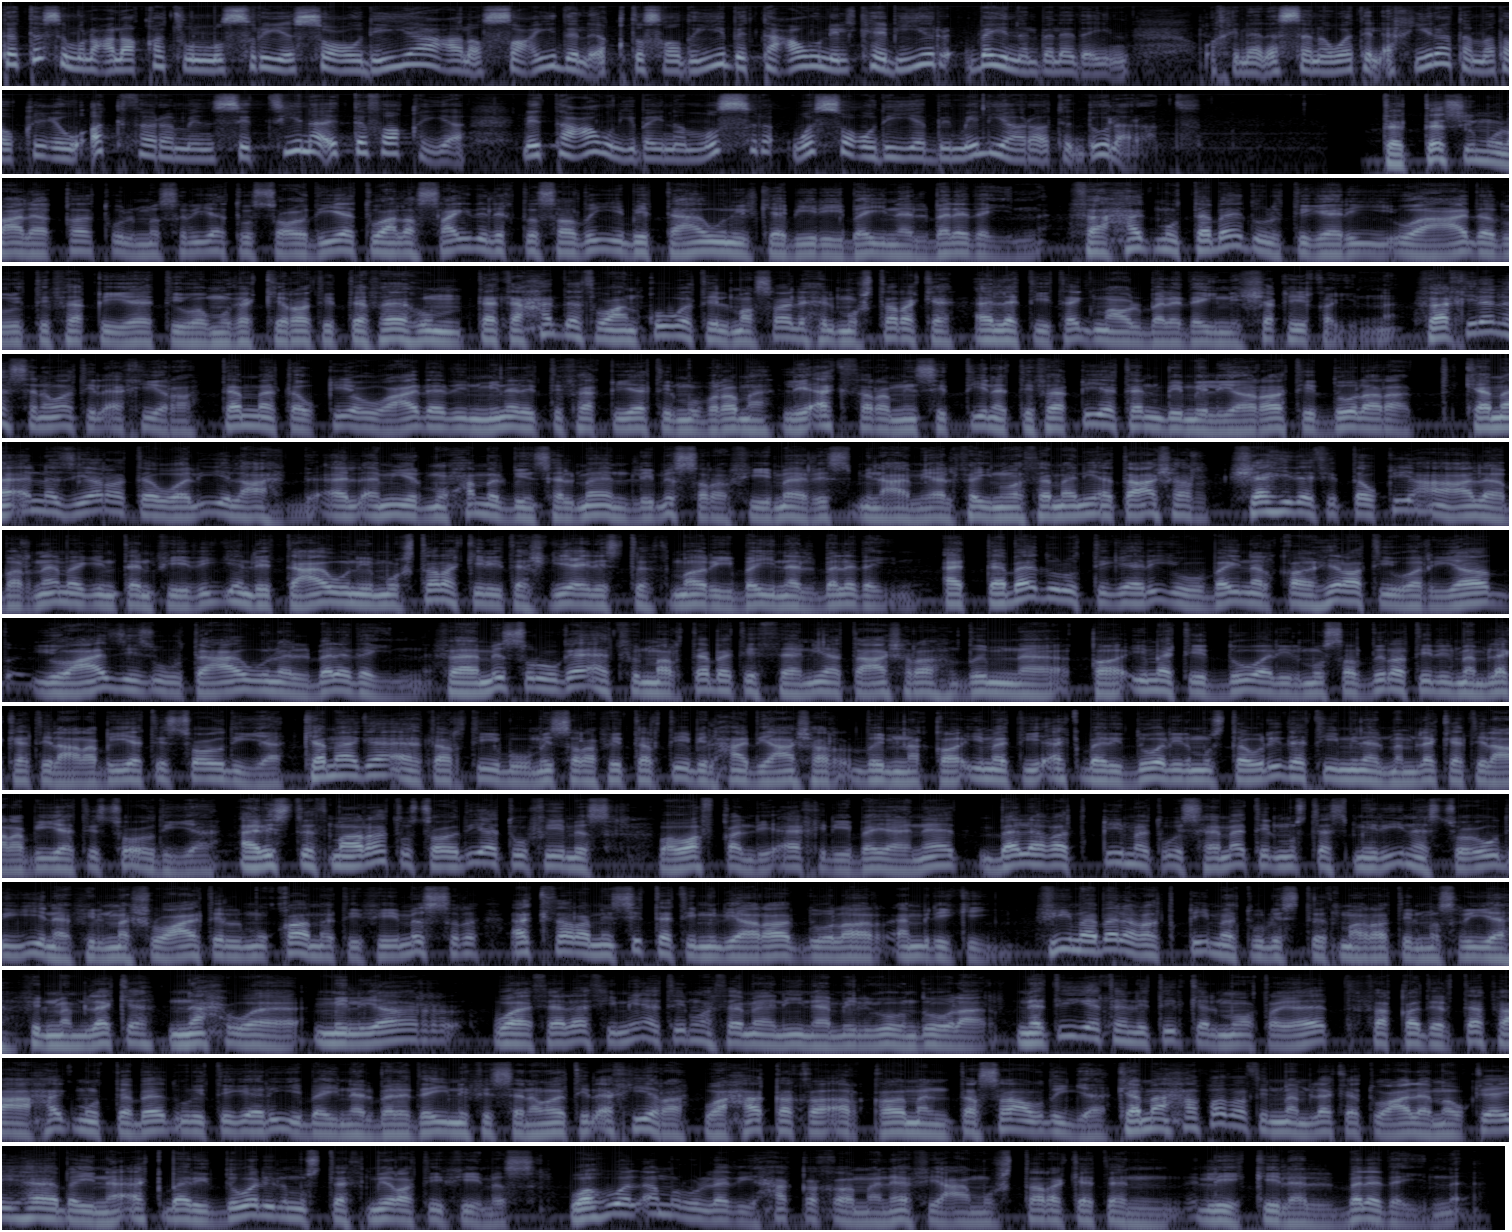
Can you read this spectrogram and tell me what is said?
تتسم العلاقات المصرية السعودية على الصعيد الاقتصادي بالتعاون الكبير بين البلدين. وخلال السنوات الأخيرة تم توقيع أكثر من 60 اتفاقية للتعاون بين مصر والسعودية بمليارات الدولارات. تتسم العلاقات المصرية السعودية على الصعيد الاقتصادي بالتعاون الكبير بين البلدين، فحجم التبادل التجاري وعدد الاتفاقيات ومذكرات التفاهم تتحدث عن قوة المصالح المشتركة التي تجمع البلدين الشقيقين. فخلال السنوات الأخيرة تم توقيع عدد من الاتفاقيات المبرمة لأكثر من 60 اتفاقية بمليارات الدولارات، كما أن زيارة ولي العهد الأمير محمد بن سلمان لمصر في مارس من عام 2018 شهدت التوقيع على برنامج تنفيذي للتعاون المشترك لتشجيع الاستثمار بين البلدين. التبادل التجاري بين القاهرة والرياض يعزز تعاون البلدين، فمصر جاءت في المرتبة الثانية عشرة ضمن قائمة الدول المصدرة للمملكة العربية السعودية، كما جاء ترتيب مصر في الترتيب الحادي عشر ضمن قائمة أكبر الدول المستوردة من المملكة العربية السعودية. الاستثمارات السعودية في مصر ووفقا لآخر بيانات بلغت قيمة إسهامات المستثمرين السعوديين في المشروعات المقامة في مصر أكثر من ستة مليارات دولار أمريكي. فيما بلغت قيمة الاستثمارات المصرية في المملكة نحو مليار و380 مليون دولار. نتيجة لتلك المعطيات فقد ارتفع حجم التبادل التجاري بين البلدين في السنوات الأخيرة وحقق أرقاما تصاعدية كما حافظت المملكة على موقعها بين أكبر الدول المستثمرة في مصر. وهو الأمر الذي حقق منافع مشتركة لكلا البلدين.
